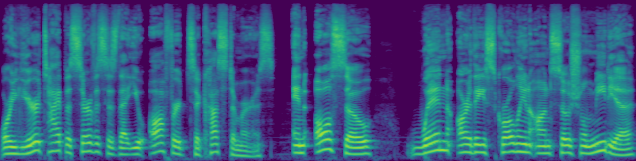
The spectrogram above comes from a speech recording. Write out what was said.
or your type of services that you offer to customers? And also, when are they scrolling on social media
